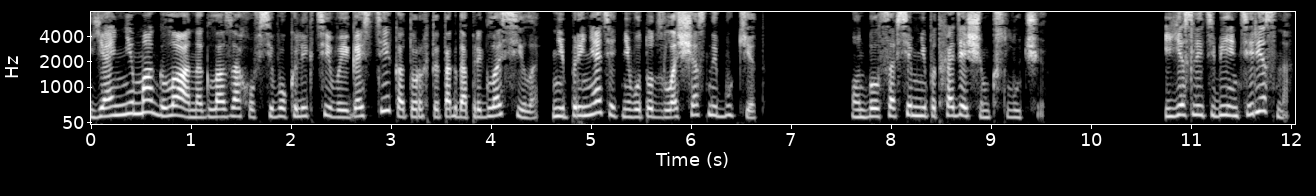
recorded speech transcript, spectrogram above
Я не могла на глазах у всего коллектива и гостей, которых ты тогда пригласила, не принять от него тот злосчастный букет. Он был совсем неподходящим к случаю. И если тебе интересно,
